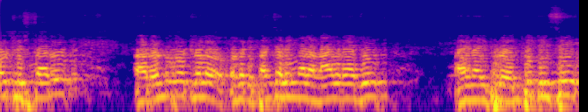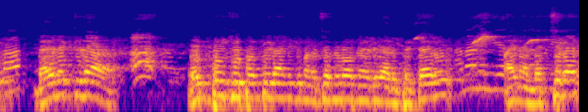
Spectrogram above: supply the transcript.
ఓట్లు ఇస్తారు. ఆ రెండు ఓట్లలో ఒకటి పంచలింగాల నాగరాజు ఆయన ఇప్పుడు ఎంపీటీసీ డైరెక్ట్గా ఎంపీకి పంపించడానికి మన చంద్రబాబు నాయుడు గారు పెట్టారు. ఆయన లెక్చరర్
